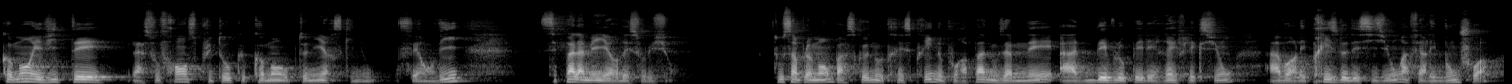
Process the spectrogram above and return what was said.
comment éviter la souffrance plutôt que comment obtenir ce qui nous fait envie, c'est pas la meilleure des solutions. Tout simplement parce que notre esprit ne pourra pas nous amener à développer les réflexions, à avoir les prises de décision, à faire les bons choix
